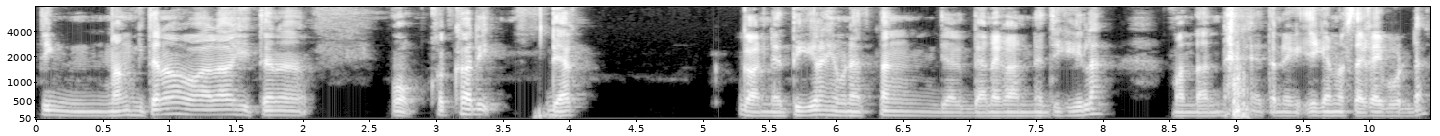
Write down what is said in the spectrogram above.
ඉතින් මං හිතනවා ඔයාලා හිතන මොකක් හරි දෙයක් ගන්න ඇති කියලා එහෙම නැත්නම් දෙයක් දැනගන්න නැති කියලා මම දන්නේ එතන ඒ ගැන සැකයි පොඩ්ඩක්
